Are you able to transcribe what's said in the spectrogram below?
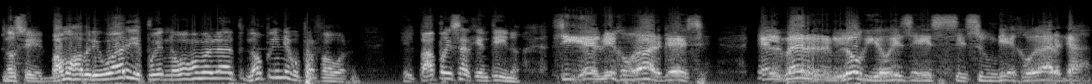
No sé, vamos a averiguar y después no vamos a hablar. No opinemos, por favor. El papa es argentino. Sí, el viejo hogar que es. El Berlogio, ese, ese es un viejo garga.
